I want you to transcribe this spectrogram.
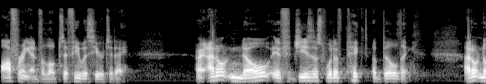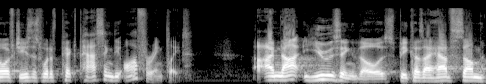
offering envelopes if he was here today. Right? I don't know if Jesus would have picked a building. I don't know if Jesus would have picked passing the offering plate. I'm not using those because I have some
